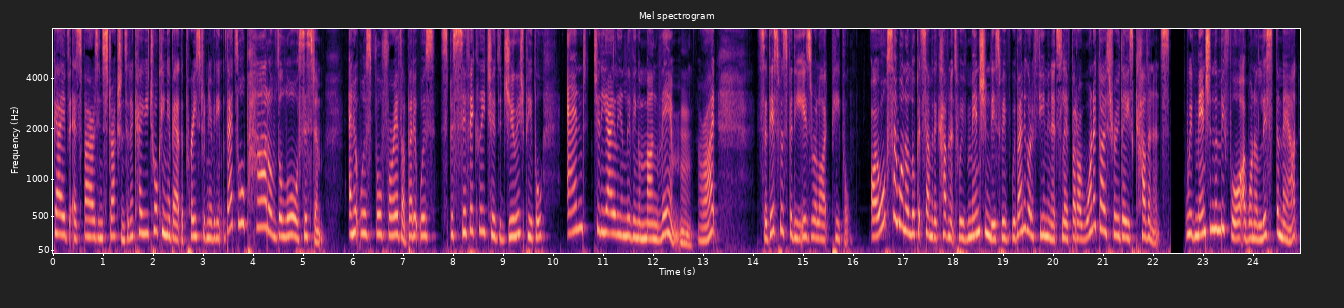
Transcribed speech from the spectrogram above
gave as far as instructions, and okay, you're talking about the priesthood and everything, that's all part of the law system. And it was for forever, but it was specifically to the Jewish people and to the alien living among them. Hmm. All right. So this was for the Israelite people. I also want to look at some of the covenants. We've mentioned this. We've, we've only got a few minutes left, but I want to go through these covenants. We've mentioned them before. I want to list them out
